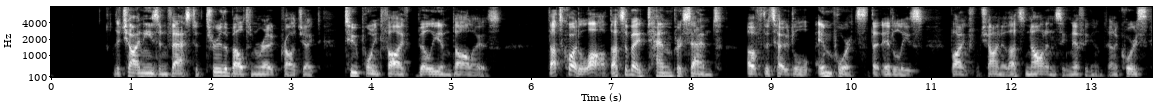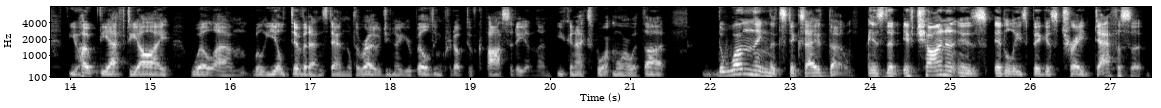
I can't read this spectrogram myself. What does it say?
the Chinese invested through the Belt and Road project $2.5 billion. That's quite a lot. That's about 10% of the total imports that Italy's buying from China. That's not insignificant. And of course, you hope the FDI will um, will yield dividends down the road. You know, you're building productive capacity, and then you can export more with that. The one thing that sticks out though is that if China is Italy's biggest trade deficit,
